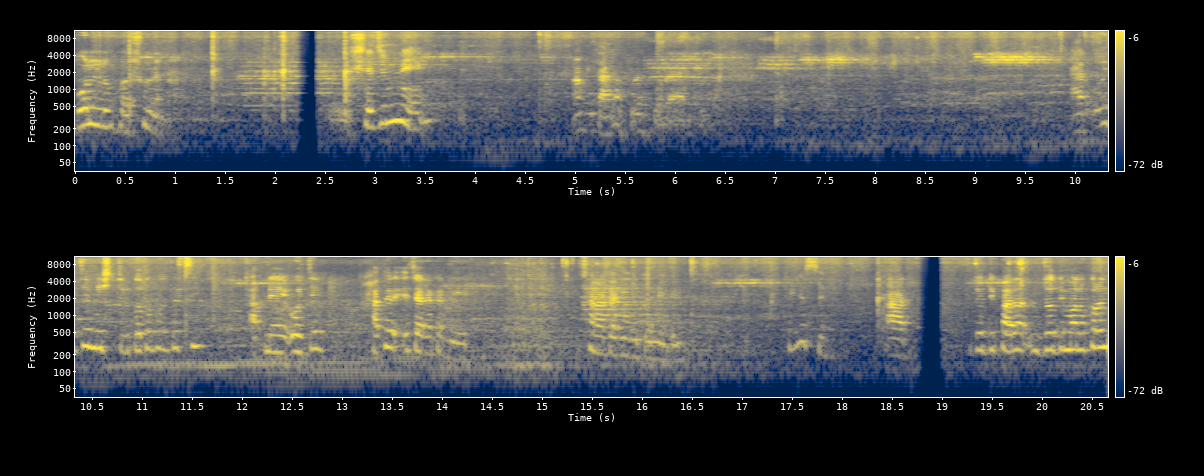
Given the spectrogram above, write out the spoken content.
বলল, হয়, শুনে না সেজন্যে আমি তাড়াহুড়ো করে কি আর ওই যে মিষ্টির কথা বলতেছি, আপনি ওই যে হাতের এই জায়গাটা দিয়ে ছানাটাকে মতো নেবেন। ঠিক আছে? আর যদি পারা, যদি মনে করেন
